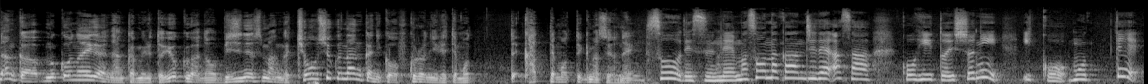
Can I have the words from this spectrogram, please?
なんか向こうの映画なんか見るとよくあのビジネスマンが朝食なんかにこう袋に入れて持って買って持ってきますよね、そうですね。まあそんな感じで朝コーヒーと一緒に1個持って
